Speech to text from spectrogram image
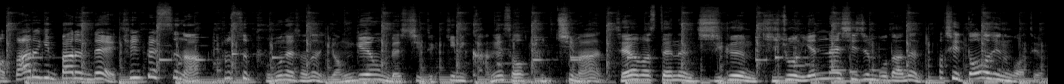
아, 빠르긴 빠른데 킬패스나 크로스 부분에서는 연계형 메시 느낌이 강해서 좋지만 제가 봤을 때는 지금 기존 옛날 시즌보다는 확실히 떨어지는 것 같아요.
